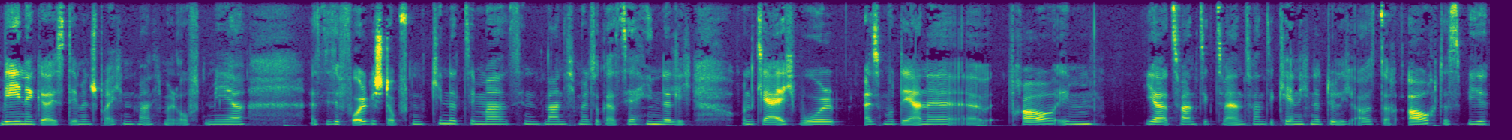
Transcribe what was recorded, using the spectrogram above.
weniger ist dementsprechend manchmal oft mehr. Also diese vollgestopften Kinderzimmer sind manchmal sogar sehr hinderlich. Und gleichwohl als moderne äh, Frau im Jahr 2022 kenne ich natürlich auch, dass wir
